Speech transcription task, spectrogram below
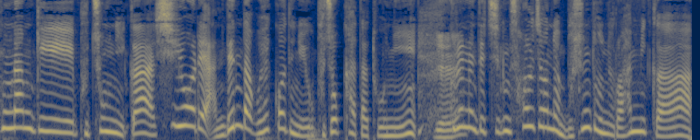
홍남기 부총리가 10월에 안 된다고 했거든요. 이거 부족하다 돈이. 예. 그랬는데 지금 설 전에 무슨 돈으로 합니까?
